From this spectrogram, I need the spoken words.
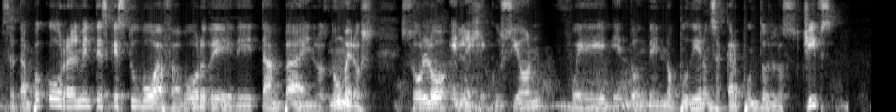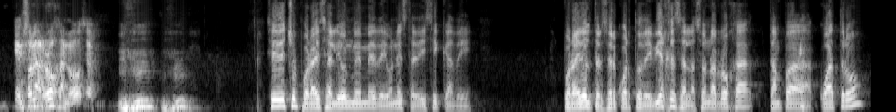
O sea, tampoco realmente es que estuvo a favor de, Tampa en los números. Solo en la ejecución fue en donde no pudieron sacar puntos los Chiefs. En zona roja, ¿no? O sea. Sí, de hecho por ahí salió un meme de una estadística de por ahí del tercer cuarto de viajes a la zona roja, Tampa 4,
